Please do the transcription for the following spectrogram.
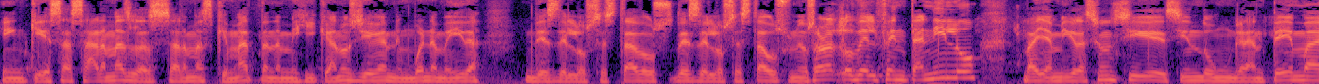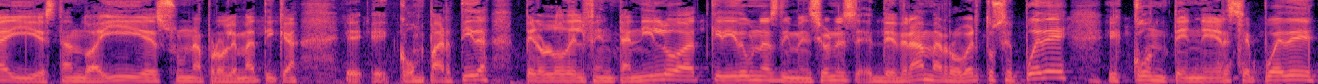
en que esas armas, las armas que matan a mexicanos, llegan en buena medida desde los Estados, desde los Estados Unidos. Ahora, lo del fentanilo, vaya, migración sigue siendo un gran tema y estando ahí es una problemática eh, eh, compartida, pero lo del fentanilo ha adquirido unas dimensiones de drama. Roberto, ¿se puede eh, contener, se puede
